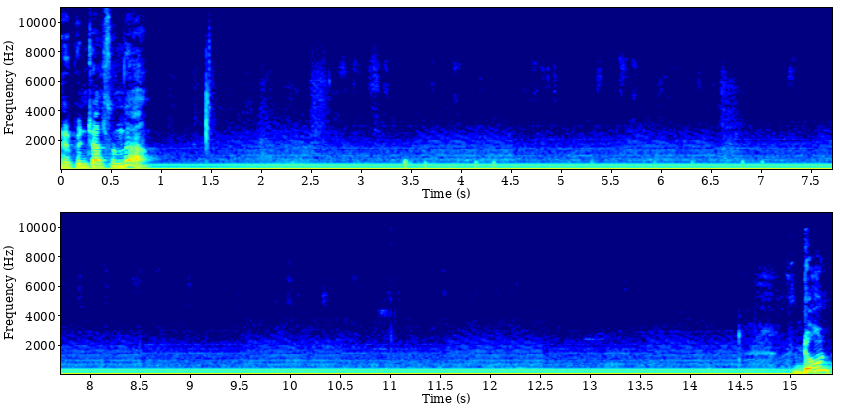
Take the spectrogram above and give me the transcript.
నేర్పించాల్సి ఉందా? డోంట్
